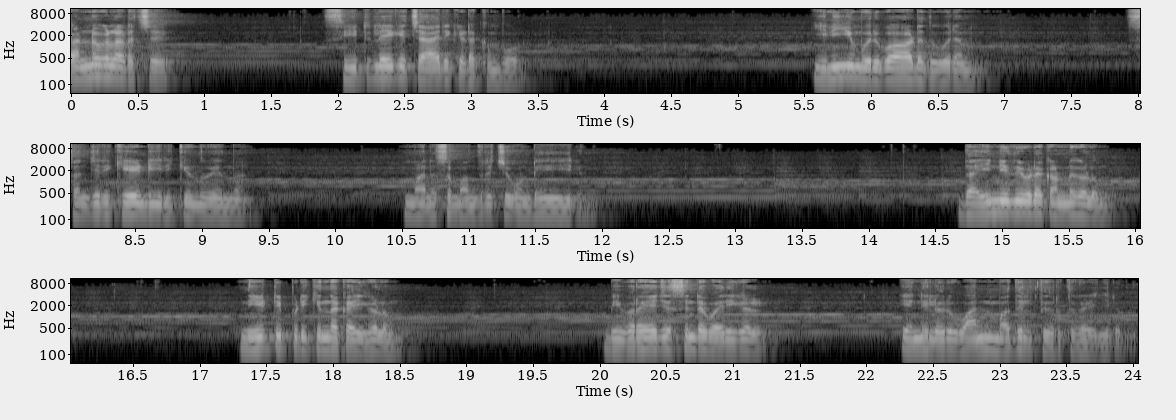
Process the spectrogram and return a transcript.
കണ്ണുകളടച്ച് സീറ്റിലേക്ക് ചാരി കിടക്കുമ്പോൾ ഇനിയും ഒരുപാട് ദൂരം സഞ്ചരിക്കേണ്ടിയിരിക്കുന്നു എന്ന് മനസ്സ് മന്ത്രിച്ചുകൊണ്ടേയിരുന്നു. ദൈന്യതയുടെ കണ്ണുകളും നീട്ടിപ്പിടിക്കുന്ന കൈകളും ബിവറേജസിന്റെ വരികൾ എന്നിലൊരു വൻ മതിൽ തീർത്തു കഴിഞ്ഞിരുന്നു.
